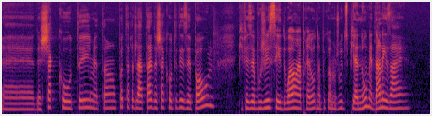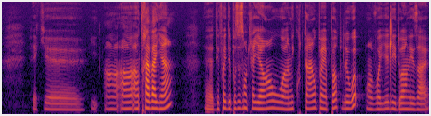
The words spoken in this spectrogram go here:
euh, de chaque côté, mettons, pas tout à fait de la tête, de chaque côté des épaules. Puis il faisait bouger ses doigts un après l'autre, un peu comme jouer du piano, mais dans les airs. Fait que, euh, en, en- en travaillant, euh, des fois, il déposait son crayon ou en écoutant ou peu importe. Puis là, whoop, on voyait les doigts dans les airs.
